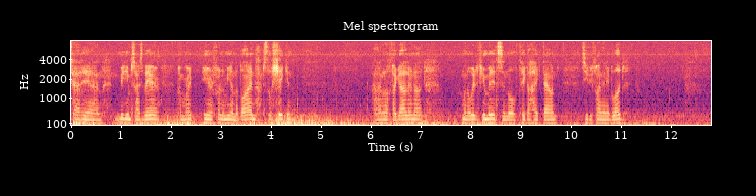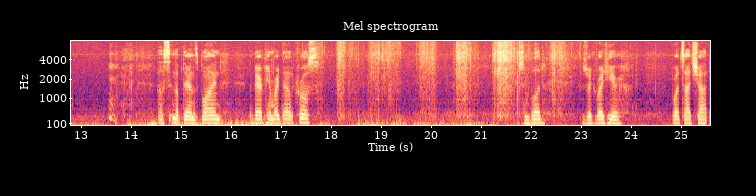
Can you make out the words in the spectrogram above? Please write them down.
Just had a uh, medium-sized bear come right here in front of me on the blind. I'm still shaking. I don't know if I got it or not. I'm gonna wait a few minutes and we'll take a hike down, see if we find any blood. I was sitting up there on this blind. The bear came right down across. Some blood. It was like right here. Broadside shot.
